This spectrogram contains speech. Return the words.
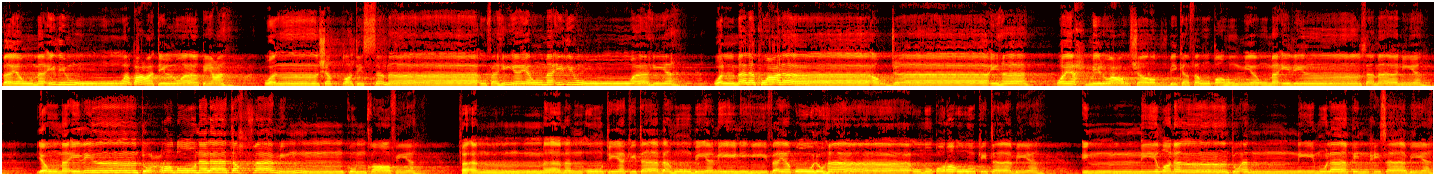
فيومئذ وقعت الواقعة وانشقت السماء فهي يومئذ واهية والملك على أرجائها ويحمل عرش ربك فوقهم يومئذ ثمانية يومئذ تعرضون لا تخفى منكم خافية. فأما من أوتي كتابه بيمينه فيقول هاؤم اقرءوا كتابيه. إني ظننت أني ملاق حسابيه.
